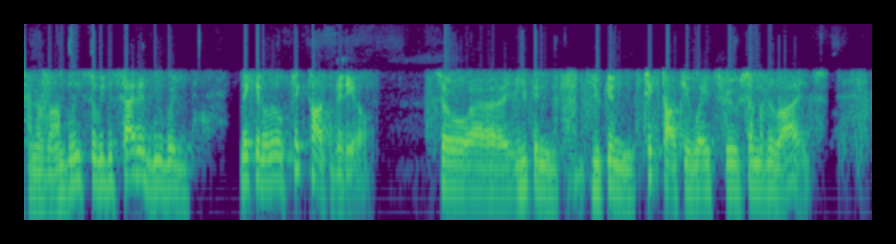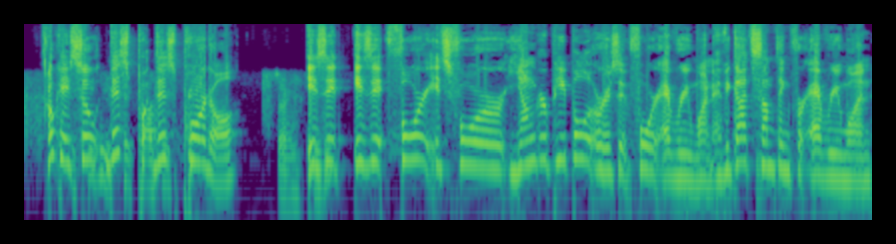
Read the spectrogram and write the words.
kind of rumbly. So we decided we would make it a little TikTok video. So uh, you can you can TikTok your way through some of the rides. Okay, so this this portal Sorry. Is it is it for it's for younger people or is it for everyone? Have you got something for everyone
